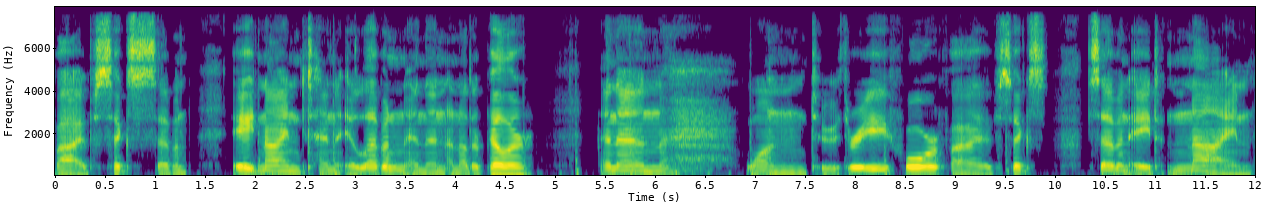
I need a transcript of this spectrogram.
five, six, seven, eight, nine, ten, eleven, and then another pillar, and then one, two, three, four, five, six, seven, eight, nine.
